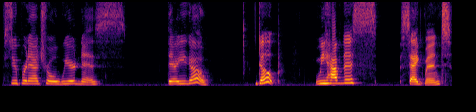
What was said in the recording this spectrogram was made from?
supernatural weirdness there you go Dope. We have this segment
